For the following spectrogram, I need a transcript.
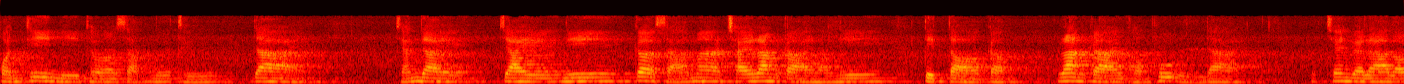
คนที่มีโทรศัพท์มือถือได้ ฉันใดใจนี้ก็สามารถใช้ร่างกายเหล่านี้ ติดต่อกับร่างกายของผู้อื่นได้ เช่นเวลาเรา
